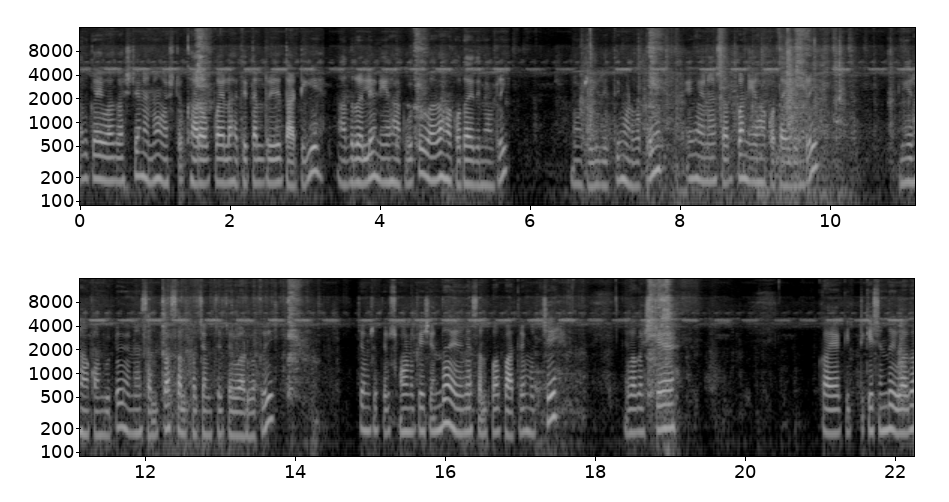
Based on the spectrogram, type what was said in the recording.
ಅದಕ್ಕೆ ಇವಾಗ ಅಷ್ಟೇ ನಾನು ಅಷ್ಟು ಖಾರ ಉಪ್ಪ ಎಲ್ಲ ಹತ್ತಿತ್ತಲ್ಲ ರೀ ತಾಟಿಗೆ. ಅದರಲ್ಲೇ ನೀರು ಹಾಕ್ಬಿಟ್ಟು ಇವಾಗ ಹಾಕೋತಾ ಇದ್ದೀನಿ ನೋಡಿರಿ. ನೋಡಿರಿ ಈ ರೀತಿ ಮಾಡ್ಬೇಕ್ರಿ. ಈಗ ಇನ್ನೊಂದು ಸ್ವಲ್ಪ ನೀರು ಹಾಕೋತಾ ಇದ್ದೀನಿ ರೀ ನೀರು ಹಾಕೊಂಡ್ಬಿಟ್ಟು ಇನ್ನೊಂದು ಸ್ವಲ್ಪ ಸ್ವಲ್ಪ ಚಮಚ ಚರ್ವಾಡ್ಬೇಕು ರೀ ಚಮಚ ತಿರ್ಸ್ಕೊಂಡು ಕೇಶಿಂದ ಈಗ ಸ್ವಲ್ಪ ಪಾತ್ರೆ ಮುಚ್ಚಿ ಇವಾಗಷ್ಟೇ ಕಾಯಕ್ಕೆ ಇಟ್ಟು ಕೇಸಿಂದ ಇವಾಗ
